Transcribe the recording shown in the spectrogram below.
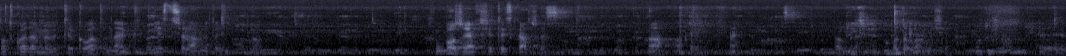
Podkładamy tylko ładunek, nie strzelamy do nikogo. O Boże, jak się tutaj skacze. A, okej. Okay. Dobrze, podoba mi się. Y,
